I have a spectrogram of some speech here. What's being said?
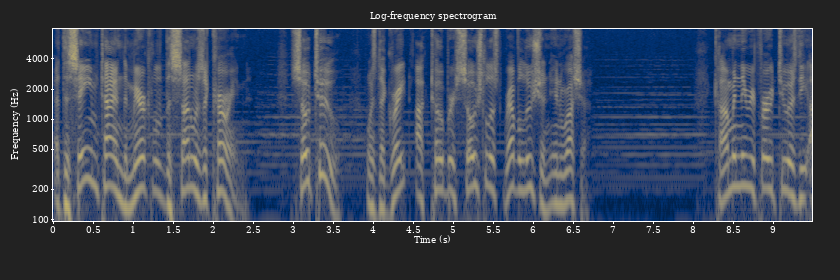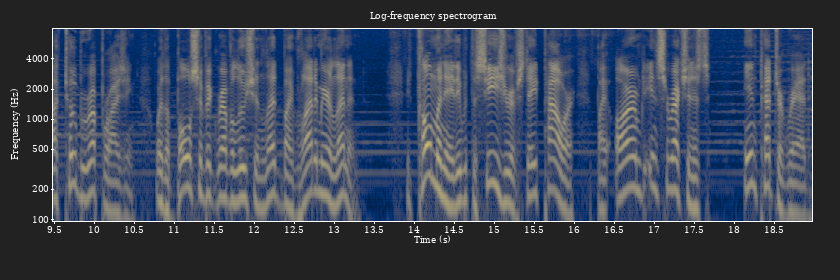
At the same time the miracle of the sun was occurring, so too was the great October Socialist Revolution in Russia commonly referred to as the October Uprising or the Bolshevik Revolution led by Vladimir Lenin. It culminated with the seizure of state power by armed insurrectionists in Petrograd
